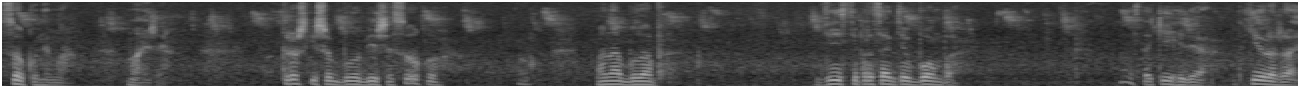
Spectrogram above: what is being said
Соку нема майже. Трошки, щоб було більше соку, вона була б 200% бомба. Ось такі гілля, такий урожай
